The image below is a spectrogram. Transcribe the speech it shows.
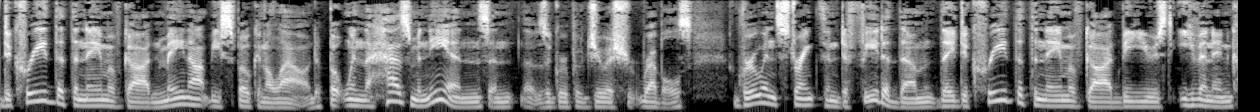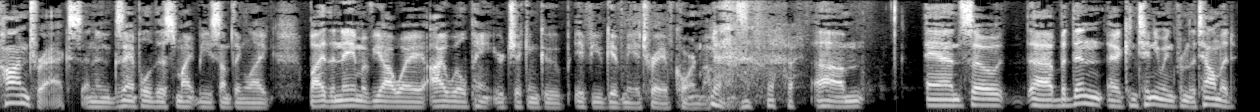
decreed that the name of God may not be spoken aloud, but when the Hasmoneans, and that was a group of Jewish rebels, grew in strength and defeated them, they decreed that the name of God be used even in contracts. And an example of this might be something like, by the name of Yahweh, I will paint your chicken coop if you give me a tray of corn muffins. um, and so, uh, but then uh, continuing from the Talmud,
